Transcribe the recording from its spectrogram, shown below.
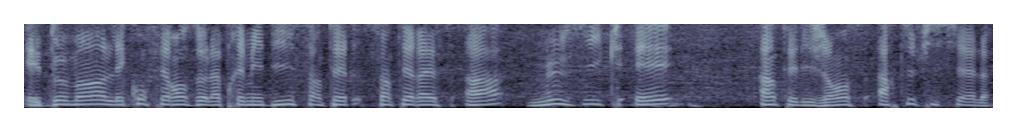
et demain, les conférences de l'après-midi s'intér- s'intéressent à musique et intelligence artificielle.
